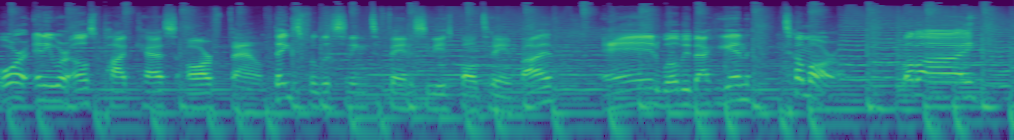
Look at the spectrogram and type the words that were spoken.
or anywhere else podcasts are found. Thanks for listening to Fantasy Baseball Today in Five, and we'll be back again tomorrow. Bye bye.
